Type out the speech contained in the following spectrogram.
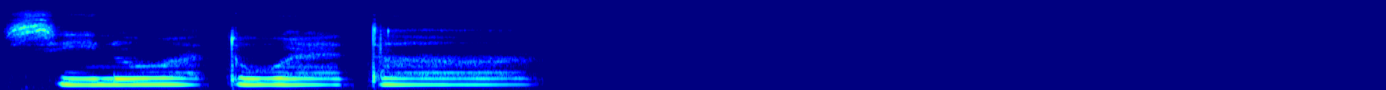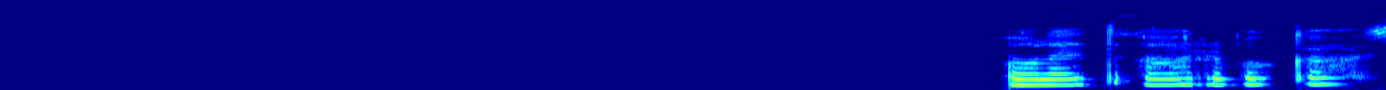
Sinua tuetaan. Olet arvokas.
